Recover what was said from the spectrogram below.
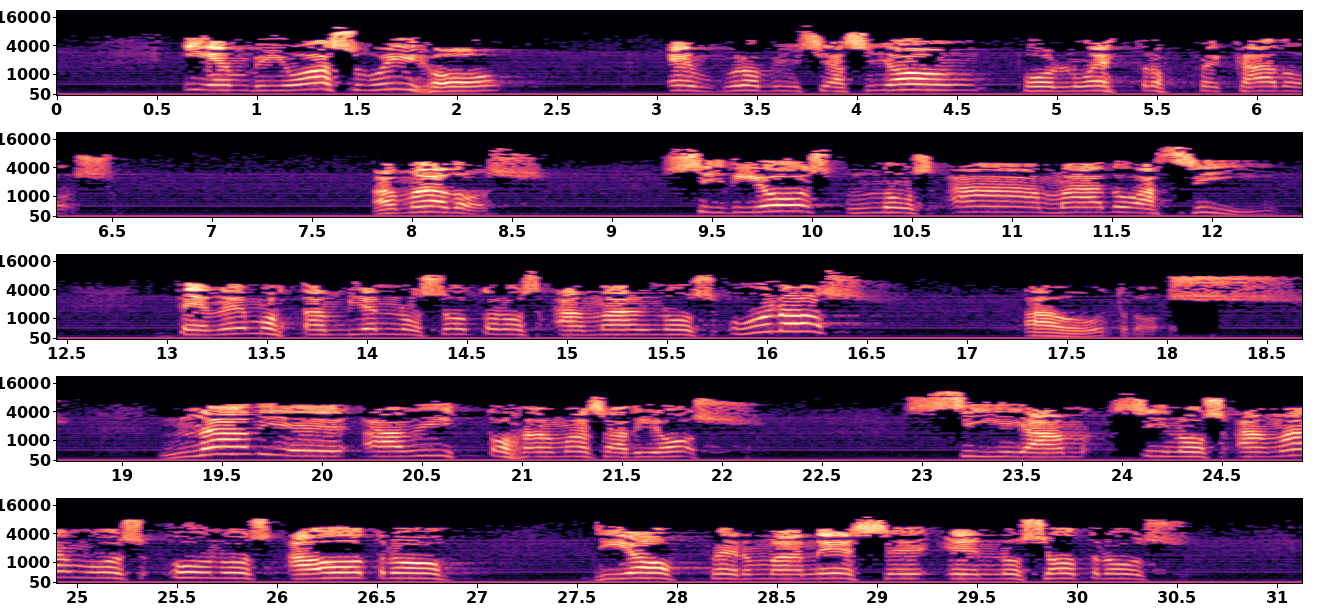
y envió a su Hijo en propiciación por nuestros pecados. Amados, si Dios nos ha amado así, debemos también nosotros amarnos unos a otros. Nadie ha visto jamás a Dios. Si, si nos amamos unos a otros, Dios permanece en nosotros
